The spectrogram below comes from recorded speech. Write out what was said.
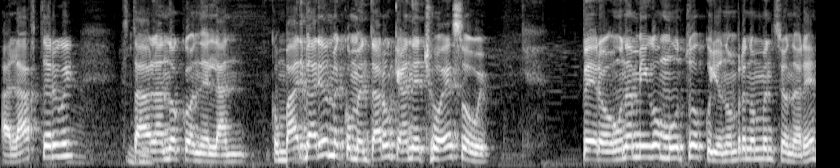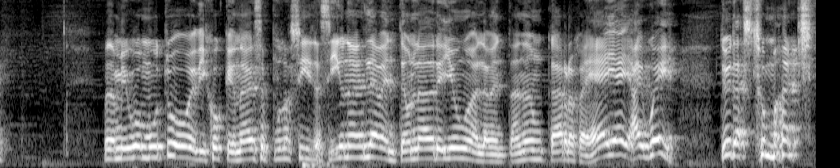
al after, güey, estaba hablando con el... Con vari- varios me comentaron que han hecho eso, güey. Pero un amigo mutuo, cuyo nombre no mencionaré, un amigo mutuo güey, dijo que una vez se puso así, así, una vez le aventé un ladrillo a la ventana de un carro. Dije, ¡Ey, ey, ay, güey! Dude, that's too much.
